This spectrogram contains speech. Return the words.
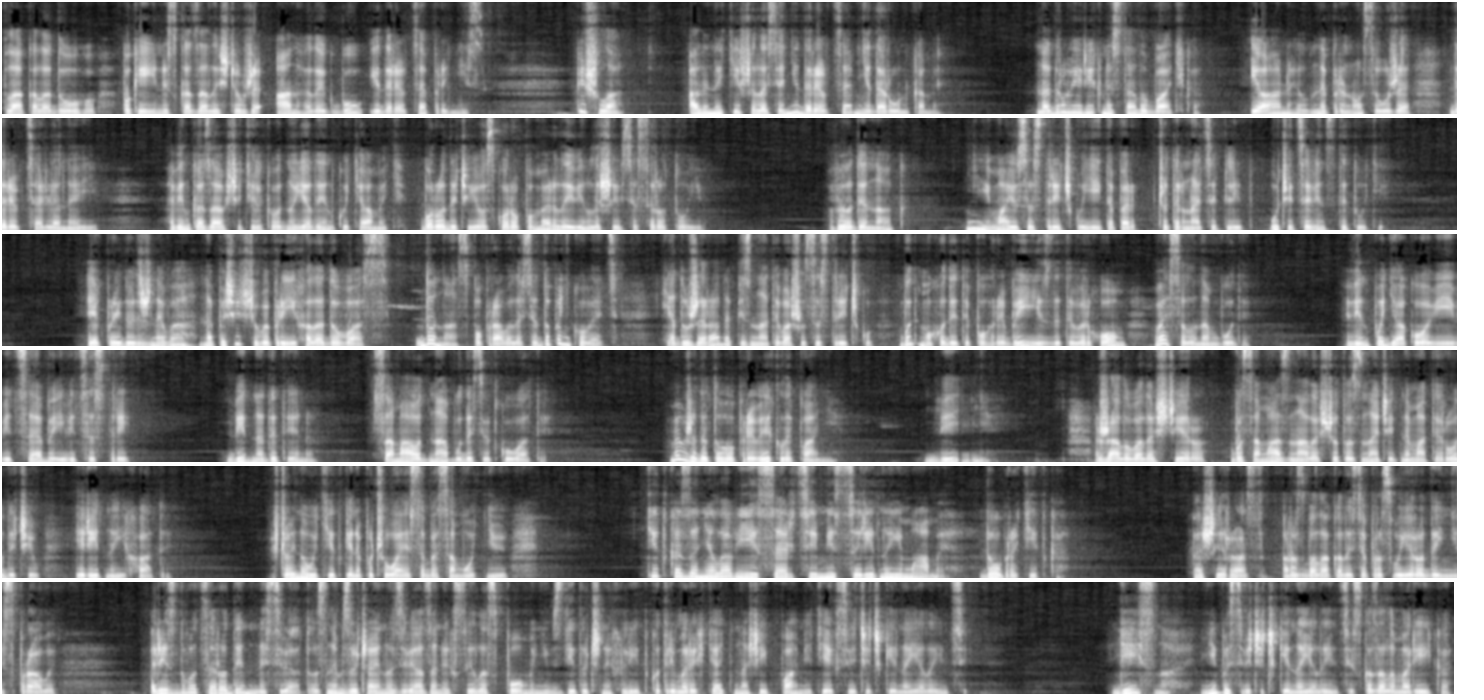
плакала довго, поки їй не сказали, що вже ангелик був і деревце приніс. Пішла, але не тішилася ні деревцем, ні дарунками. На другий рік не стало батька, і ангел не приносив уже деревця для неї. А він казав, що тільки одну ялинку тямить, бо родичі його скоро померли, і він лишився сиротою. Ви одинак? Ні, маю сестричку, їй тепер 14 літ, учиться в інституті. Як прийдуть жнива, напишіть, що ви приїхала до вас, до нас поправилася, до паньковець. Я дуже рада пізнати вашу сестричку. Будемо ходити по гриби, їздити верхом, весело нам буде. Він подякував їй від себе і від сестри. Бідна дитина, сама одна буде святкувати. Ми вже до того привикли, пані. Бідні. Жалувала щиро, бо сама знала, що то значить не мати родичів і рідної хати. Щойно у тітки не почуває себе самотньою. Тітка зайняла в її серці місце рідної мами, добра тітка. Перший раз розбалакалися про свої родинні справи. Різдво це родинне свято, з ним, звичайно, зв'язаних сила споменів з діточних літ, котрі мерехтять в нашій пам'яті, як свічечки на ялинці. Дійсно, ніби свічечки на ялинці, сказала Марійка,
